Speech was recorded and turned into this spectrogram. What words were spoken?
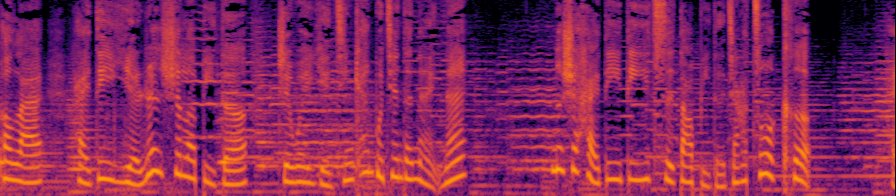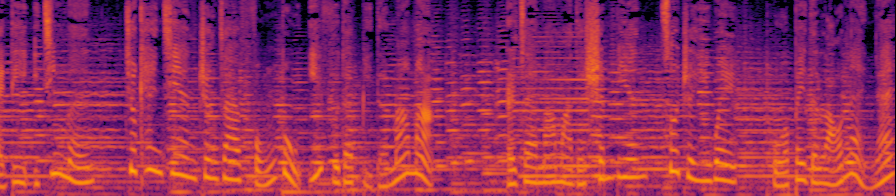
后来，海蒂也认识了彼得这位眼睛看不见的奶奶。那是海蒂第一次到彼得家做客。海蒂一进门，就看见正在缝补衣服的彼得妈妈，而在妈妈的身边坐着一位驼背的老奶奶。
